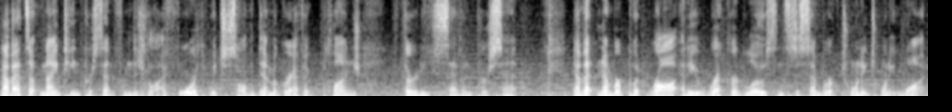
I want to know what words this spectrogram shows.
Now, that's up 19% from the July 4th, which saw the demographic plunge 37%. Now, that number put Raw at a record low since December of 2021.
